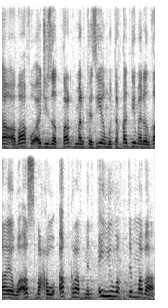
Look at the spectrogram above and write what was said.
أضافوا أجهزة طرد مركزية متقدمة للغاية وأصبحوا أقرب من أي وقت مضى.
